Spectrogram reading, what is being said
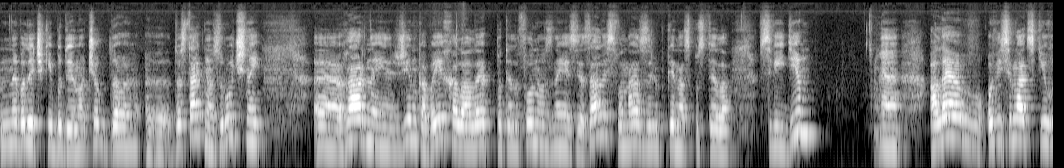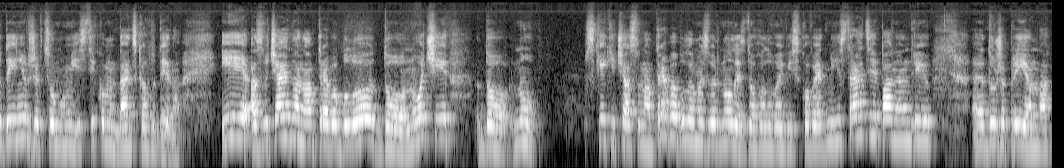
невеличкий будиночок, е, достатньо зручний, е, гарний. Жінка виїхала, але по телефону з нею зв'язались. Вона залюбки нас пустила в свій дім. Але о 18-й годині вже в цьому місті комендантська година. І, а звичайно, нам треба було до ночі, до ну. Скільки часу нам треба було, ми звернулись до голови військової адміністрації, пане Андрію, е, дуже приємна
